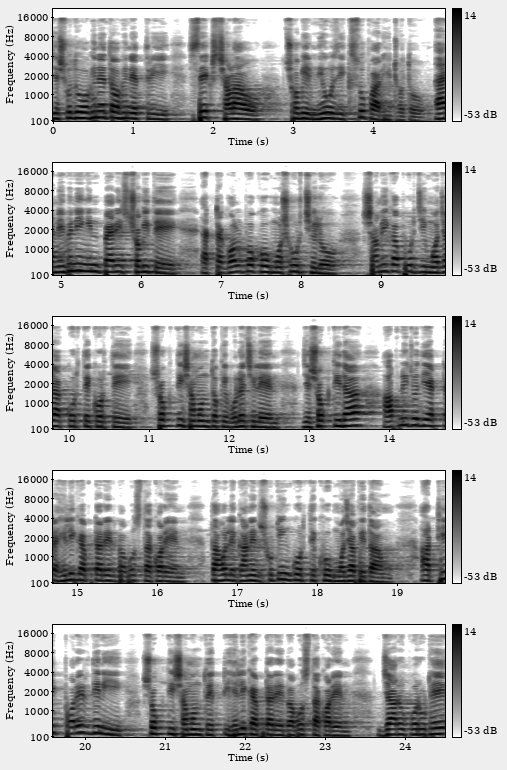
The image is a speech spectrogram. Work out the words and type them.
যে শুধু অভিনেতা অভিনেত্রী সেক্স ছাড়াও ছবির মিউজিক সুপারহিট হতো। অ্যান ইভিনিং ইন প্যারিস ছবিতে একটা গল্প খুব মশহুর ছিল। স্বামী কাপুরজি মজাক করতে করতে শক্তি সামন্তকে বলেছিলেন যে, শক্তিদা, আপনি যদি একটা হেলিকপ্টারের ব্যবস্থা করেন, তাহলে গানের শুটিং করতে খুব মজা পেতাম। আর ঠিক পরের দিনই শক্তি সামন্ত একটি হেলিকপ্টারের ব্যবস্থা করেন। যার উপর উঠে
